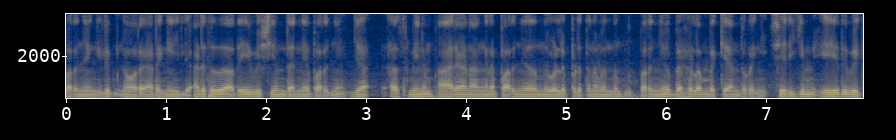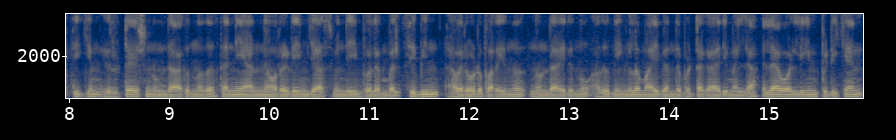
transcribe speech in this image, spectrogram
പറഞ്ഞെങ്കിലും നോറ അടങ്ങിയില്ല. അടുത്തത് അതേ വിഷയം തന്നെ പറഞ്ഞ് ജാസ്മിനും ആരാണ് അങ്ങനെ പറഞ്ഞതെന്ന് വെളിപ്പെടുത്തണമെന്നും പറഞ്ഞ് ബഹളം വെക്കാൻ തുടങ്ങി. ശരിക്കും ഏത് വ്യക്തിക്കും ഇറിറ്റേഷൻ ഉണ്ടാകുന്നത് തന്നെയാണ് നോറയുടെയും ജാസ്മിന്റെയും പുലമ്പൽ. സിബിൻ അവരോട് പറയുന്നുണ്ടായിരുന്നു അത് നിങ്ങളുമായി ബന്ധപ്പെട്ട കാര്യമല്ല. എല്ലാ വള്ളിയും പിടിക്കാൻ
